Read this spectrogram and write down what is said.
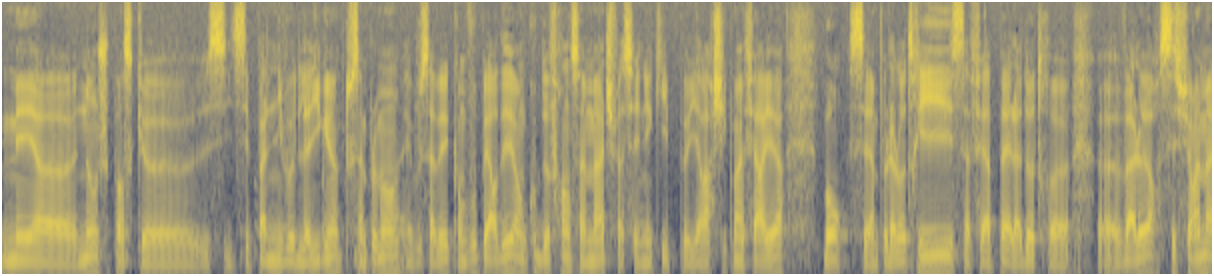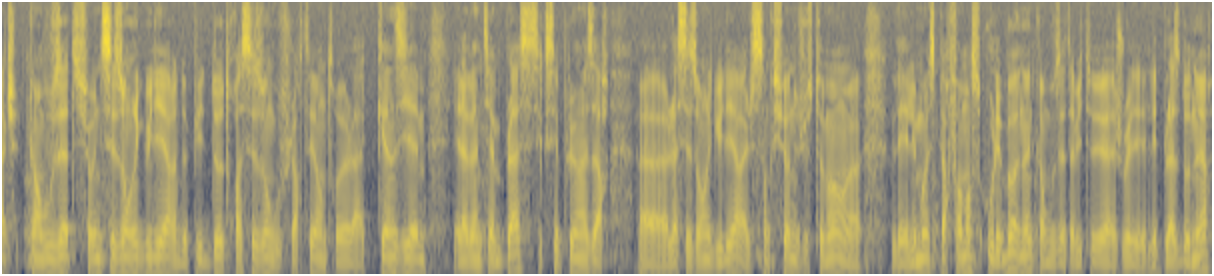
mais euh, non, je pense que c'est pas le niveau de la Ligue 1, tout simplement. Et vous savez, quand vous perdez en Coupe de France un match face à une équipe hiérarchiquement inférieure, bon, c'est un peu la loterie, ça fait appel à d'autres euh, valeurs, c'est sur un match. Quand vous êtes sur une saison régulière et depuis 2-3 saisons vous flirtez entre la 15e et la 20e place, c'est que c'est plus un hasard. la saison régulière, elle sanctionne justement les moins performances ou les bonnes hein, quand vous êtes habitué à jouer les, places d'honneur.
